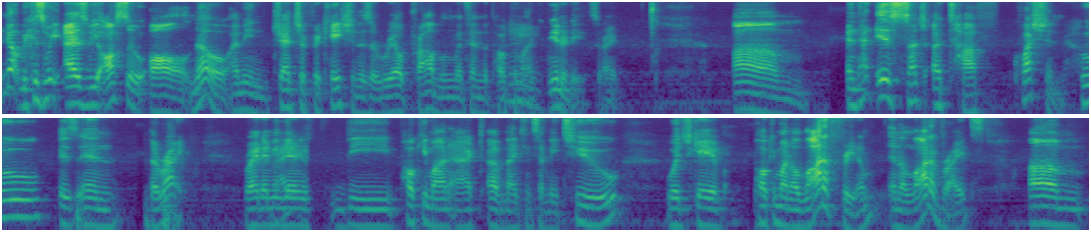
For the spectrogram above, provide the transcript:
No, because we, as we also all know, I mean, gentrification is a real problem within the Pokemon Mm. communities, right? Um, and that is such a tough question. Who is in the right? Right? I mean, Right. there's the Pokemon Act of 1972, which gave Pokemon a lot of freedom and a lot of rights, um,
